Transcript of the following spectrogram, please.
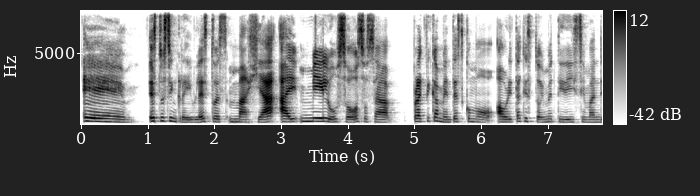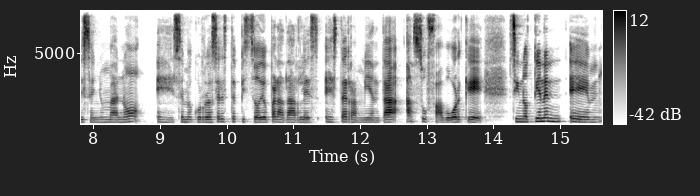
eh, esto es increíble, esto es magia, hay mil usos, o sea, prácticamente es como ahorita que estoy metidísima en diseño humano, eh, se me ocurrió hacer este episodio para darles esta herramienta a su favor que si no tienen, em,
